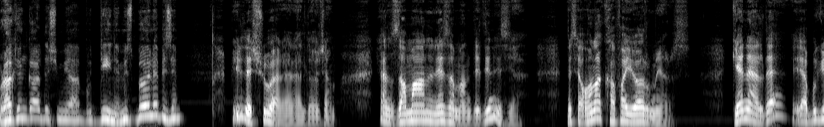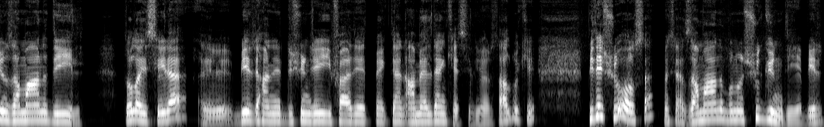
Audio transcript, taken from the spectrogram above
bırakın kardeşim ya bu dinimiz böyle bizim. Bir de şu var herhalde hocam. Yani zamanı ne zaman dediniz ya. Mesela ona kafa yormuyoruz. Genelde ya bugün zamanı değil. Dolayısıyla e, bir hani düşünceyi ifade etmekten, amelden kesiliyoruz. Halbuki bir de şu olsa mesela zamanı bunun şu gün diye bir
